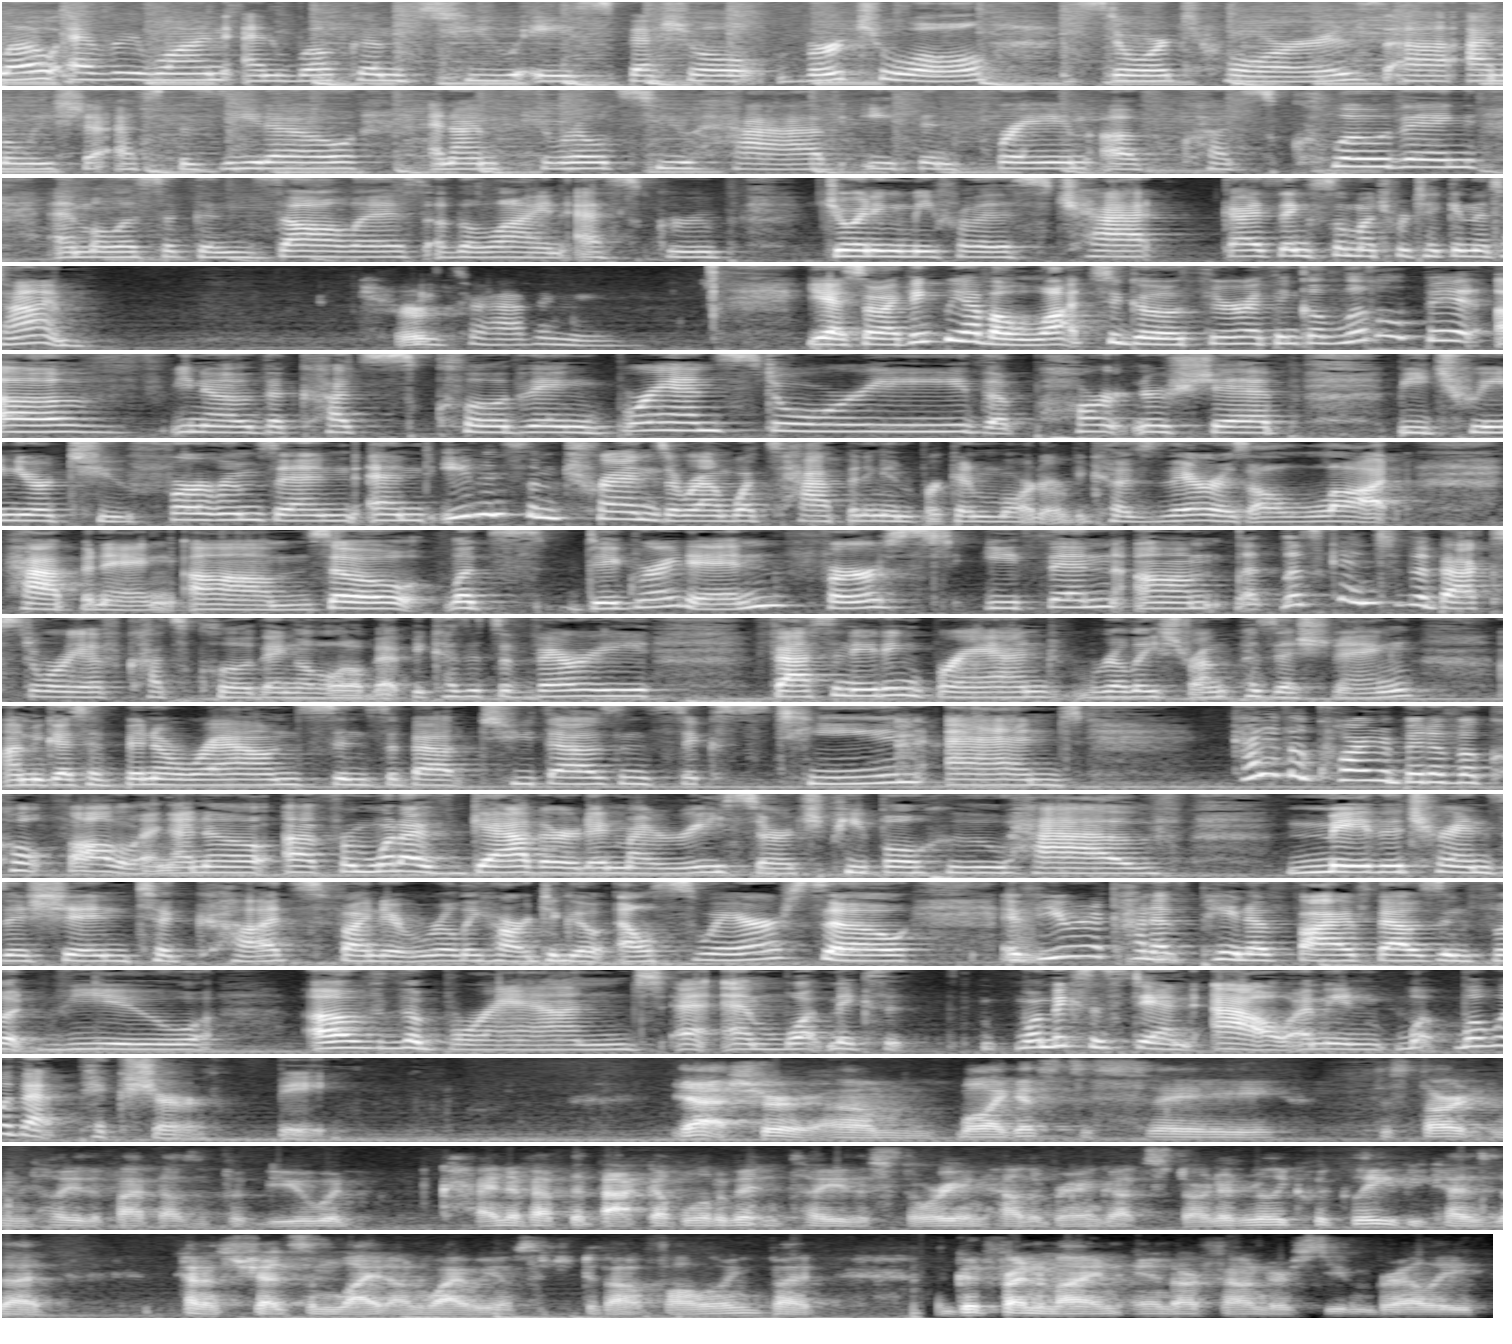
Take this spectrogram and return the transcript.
Hello, everyone, and welcome to a special virtual store tours. Uh, I'm Alicia Esposito, and I'm thrilled to have Ethan Frame of Cuts Clothing and Melissa Gonzalez of the Lionesque Group joining me for this chat. Guys, thanks so much for taking the time. Sure. Thanks for having me. Yeah, so I think we have a lot to go through. I think a little bit of, you know, the Cuts Clothing brand story, the partnership between your two firms, and and even some trends around what's happening in brick and mortar because there is a lot happening. Um, so let's dig right in. First, Ethan, um, let, let's get into the backstory of Cuts Clothing a little bit because it's a very fascinating brand, really strong positioning. Um, you guys have been around since about 2016 and kind of acquired a bit of a cult following. I know uh, from what I've gathered in my research, people who have made the transition to cuts find it really hard to go elsewhere. So, if you were to kind of paint a 5,000 foot view of the brand and, and what makes it what makes it stand out, I mean, what what would that picture be? Yeah, sure. Um, well, I guess to say to start and tell you the 5,000 foot view would kind of have to back up a little bit and tell you the story and how the brand got started really quickly because that kind of shed some light on why we have such a devout following. But a good friend of mine and our founder, Stephen Borelli,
